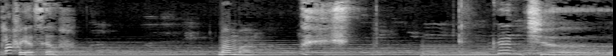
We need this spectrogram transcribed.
Clap for yourself. Mama. Good job.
